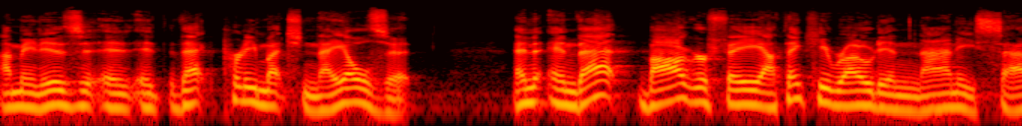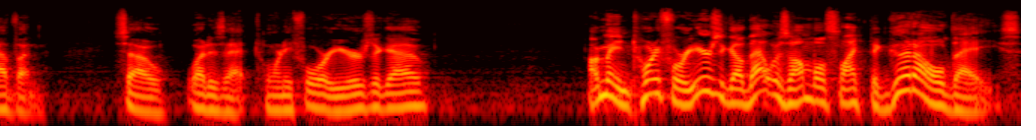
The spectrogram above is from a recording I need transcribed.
I mean, is it, it, that pretty much nails it. And, and that biography, I think he wrote in 97. So, what is that, 24 years ago? I mean, 24 years ago, that was almost like the good old days.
